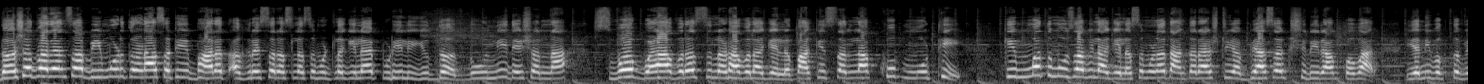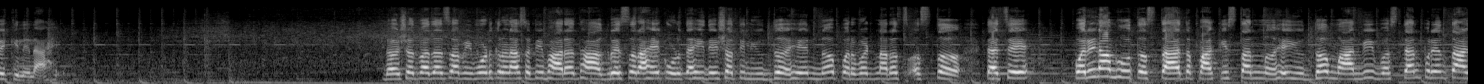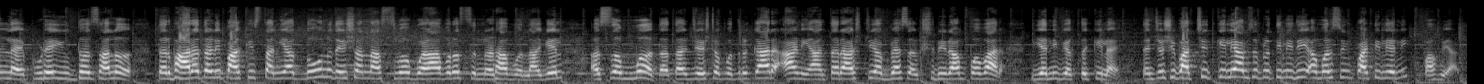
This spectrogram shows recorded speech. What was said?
दहशतवाद्यांचा बिमोड करण्यासाठी भारत अग्रेसर असल्याचं म्हटलं गेलंय. पुढील युद्ध दोन्ही देशांना स्वबळावरच लढावं लागेल. पाकिस्तानला खूप मोठी किंमत मोजावी लागेल असं म्हणत आंतरराष्ट्रीय अभ्यासक श्रीराम पवार यांनी वक्तव्य केलेलं आहे. दहशतवादाचा बिमोड करण्यासाठी भारत हा अग्रेसर आहे. कोणत्याही देशातील युद्ध हे न परवडणारच असतं. त्याचे परिणाम होत असतात. पाकिस्ताननं हे युद्ध मानवी वस्त्यांपर्यंत आणलंय. पुढे युद्ध झालं तर भारत आणि पाकिस्तान या दोन देशांना स्वबळावरच लढावं लागेल असं मत आता ज्येष्ठ पत्रकार आणि आंतरराष्ट्रीय अभ्यासक श्रीराम पवार यांनी व्यक्त केलंय. त्यांच्याशी बातचीत केली आमचे प्रतिनिधी अमरसिंग पाटील यांनी. पाहुयात.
